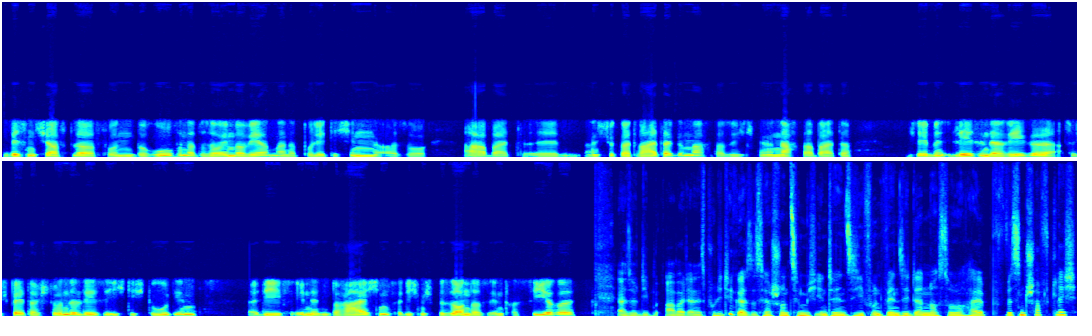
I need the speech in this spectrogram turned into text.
Wissenschaftler von Beruf und habe das auch immer während meiner politischen also Arbeit äh, ein Stück weit weitergemacht. Also ich bin ein Nachtarbeiter ich lese in der Regel zu später Stunde lese ich die Studien, äh, die in den Bereichen, für die ich mich besonders interessiere. Also die Arbeit eines Politikers ist ja schon ziemlich intensiv. Und wenn Sie dann noch so halbwissenschaftlich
